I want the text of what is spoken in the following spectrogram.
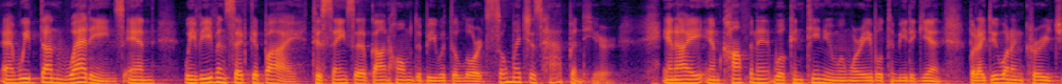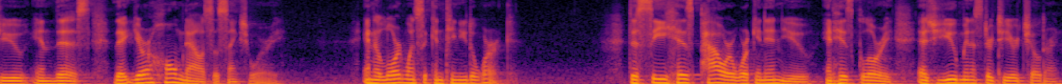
and we've done weddings and We've even said goodbye to saints that have gone home to be with the Lord. So much has happened here. And I am confident will continue when we're able to meet again. But I do want to encourage you in this that your home now is a sanctuary. And the Lord wants to continue to work, to see His power working in you and His glory as you minister to your children,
